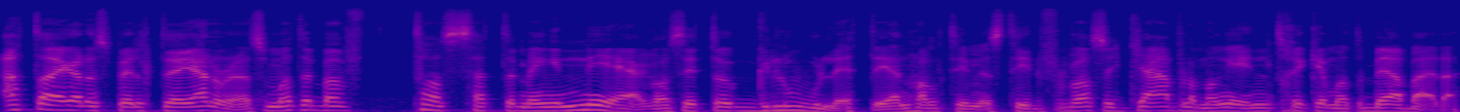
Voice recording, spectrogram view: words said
etter jeg hadde spilt gjennom det, så måtte jeg bare ta, sette meg ned og sitte og glo litt i en halvtimes tid. For det var så jævla mange inntrykk jeg måtte bearbeide.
